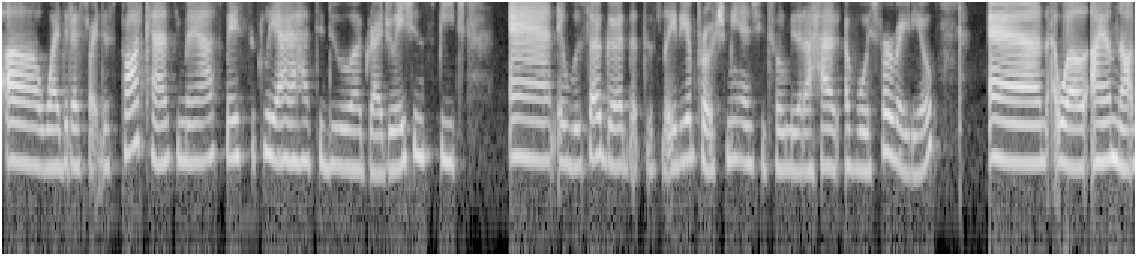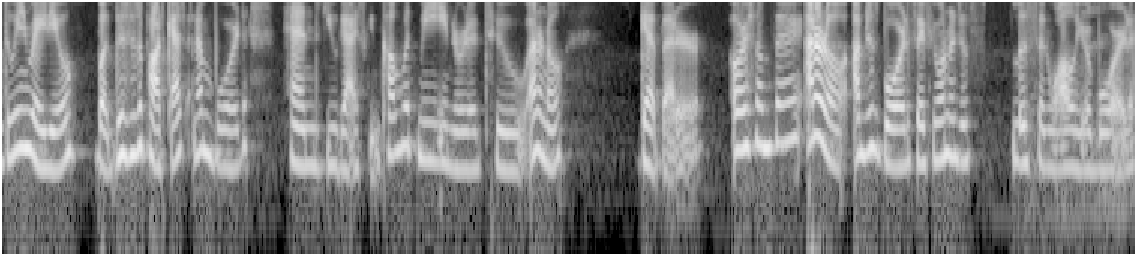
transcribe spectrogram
Uh, why did I start this podcast? You may ask. Basically, I had to do a graduation speech and it was so good that this lady approached me and she told me that I had a voice for radio. And well, I am not doing radio, but this is a podcast and I'm bored. Hence, you guys can come with me in order to, I don't know, get better or something. I don't know. I'm just bored. So if you want to just listen while you're bored,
